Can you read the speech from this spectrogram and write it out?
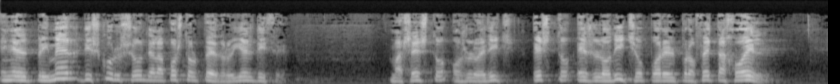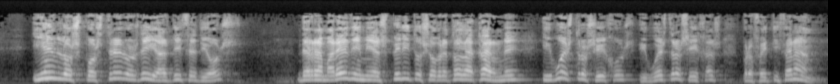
en el primer discurso del apóstol Pedro y él dice: "Mas esto os lo he dicho, esto es lo dicho por el profeta Joel." Y en los postreros días, dice Dios, derramaré de mi espíritu sobre toda carne, y vuestros hijos y vuestras hijas profetizarán.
